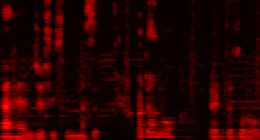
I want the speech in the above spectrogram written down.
大変重視しています。あとあの、えっと、その、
